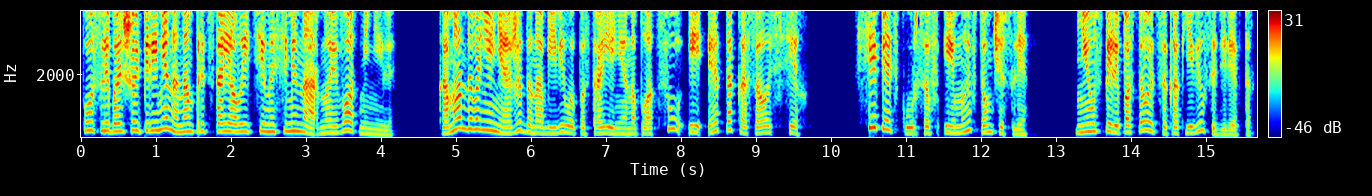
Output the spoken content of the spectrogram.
После большой перемены нам предстояло идти на семинар, но его отменили. Командование неожиданно объявило построение на плацу, и это касалось всех. Все пять курсов, и мы в том числе. Не успели построиться, как явился директор.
